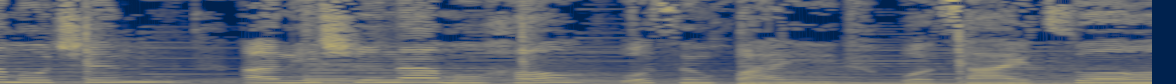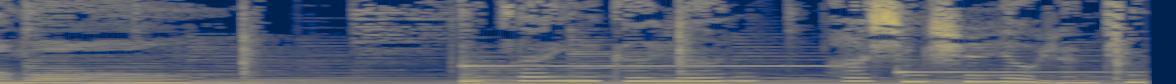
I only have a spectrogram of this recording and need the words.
那么真啊，你是那么好，我曾怀疑我在做梦。不再一个人啊，心事有人听，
